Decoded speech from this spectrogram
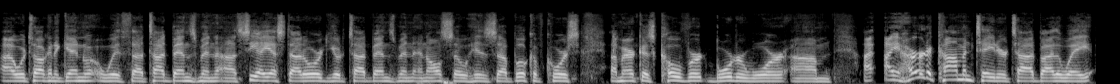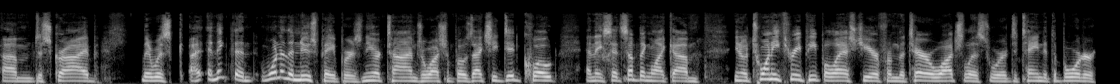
Uh, we're talking again with uh, Todd Bensman, uh, CIS.org. You go to Todd Bensman and also his uh, book, of course, America's Covert Border War. Um, I, I, heard a commentator, Todd, by the way, um, describe there was I think that one of the newspapers, New York Times or Washington Post, actually did quote, and they said something like, um, you know, 23 people last year from the terror watch list were detained at the border,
